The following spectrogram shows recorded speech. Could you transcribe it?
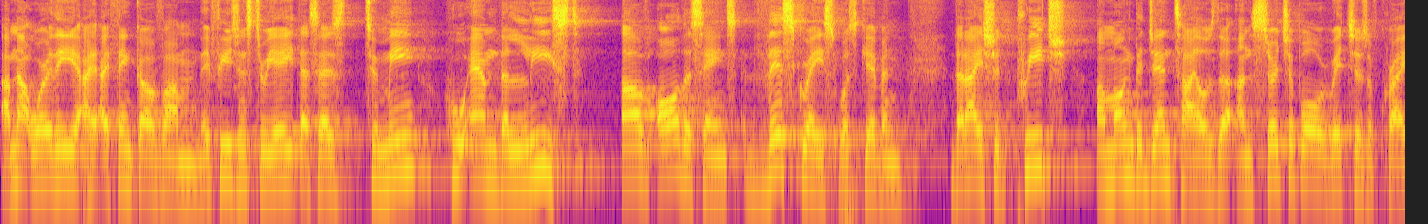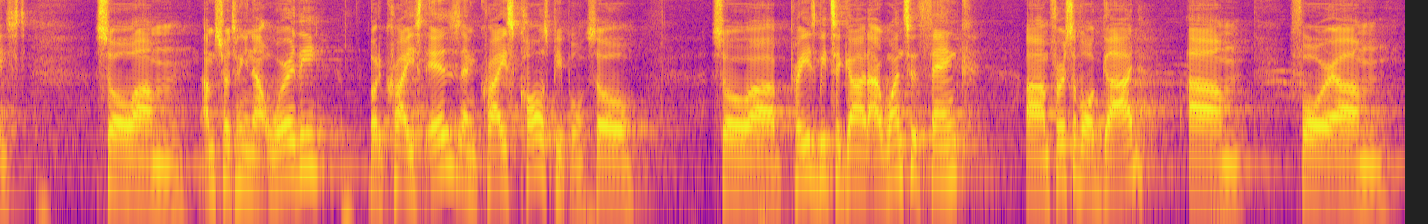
I'm not worthy. I, I think of um, Ephesians 3.8 that says, To me, who am the least of all the saints, this grace was given, that I should preach among the Gentiles the unsearchable riches of Christ. So um, I'm certainly not worthy, but Christ is, and Christ calls people. So, so uh, praise be to God. I want to thank, um, first of all, God um, for um,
